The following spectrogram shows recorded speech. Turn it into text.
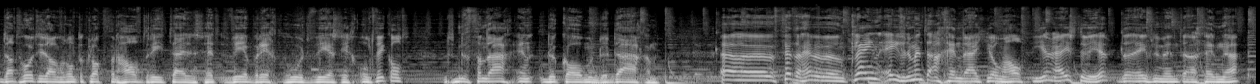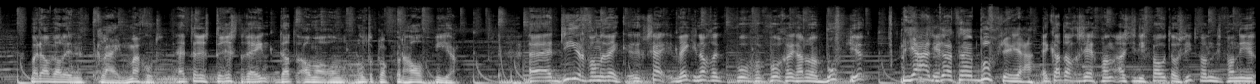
dat hoort u dan rond de klok van half drie tijdens het weerbericht... hoe het weer zich ontwikkelt vandaag en de komende dagen. Eh, verder hebben we een klein evenementenagendaatje om half vier. Hij is er weer, de evenementenagenda. Maar dan wel in het klein. Maar goed, er, is, er is er één. Dat allemaal rond de klok van half vier. Het dier van de week. Ik zei, weet je nog, dat ik, vorige week hadden we een boefje. ja, zeg- dat eh, boefje, ja. ik had al gezegd, van, als je die foto ziet van, die, van, die,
